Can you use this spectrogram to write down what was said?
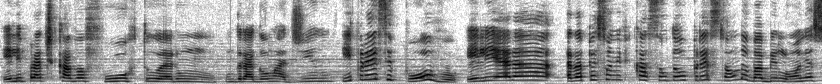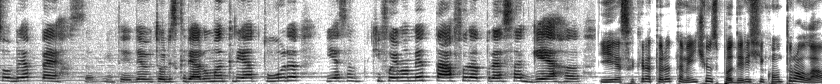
ele praticava furto, era um, um dragão ladino. E para esse povo, ele era, era a personificação da opressão da Babilônia sobre a Persa, entendeu? Então eles criaram uma criatura e essa que foi uma metáfora para essa guerra. E essa criatura também tinha os poderes de controlar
